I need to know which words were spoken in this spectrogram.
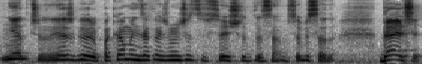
Нет, что, я же говорю, пока мы не закончим учиться, все еще ты сам, все без сада. Дальше.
